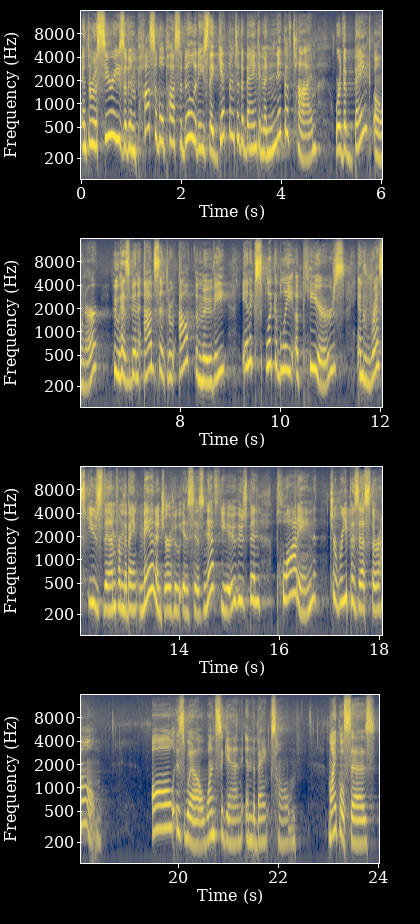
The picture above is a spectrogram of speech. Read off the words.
And through a series of impossible possibilities, they get them to the bank in the nick of time where the bank owner, who has been absent throughout the movie, inexplicably appears and rescues them from the bank manager, who is his nephew, who's been plotting to repossess their home. All is well once again in the bank's home. Michael says,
